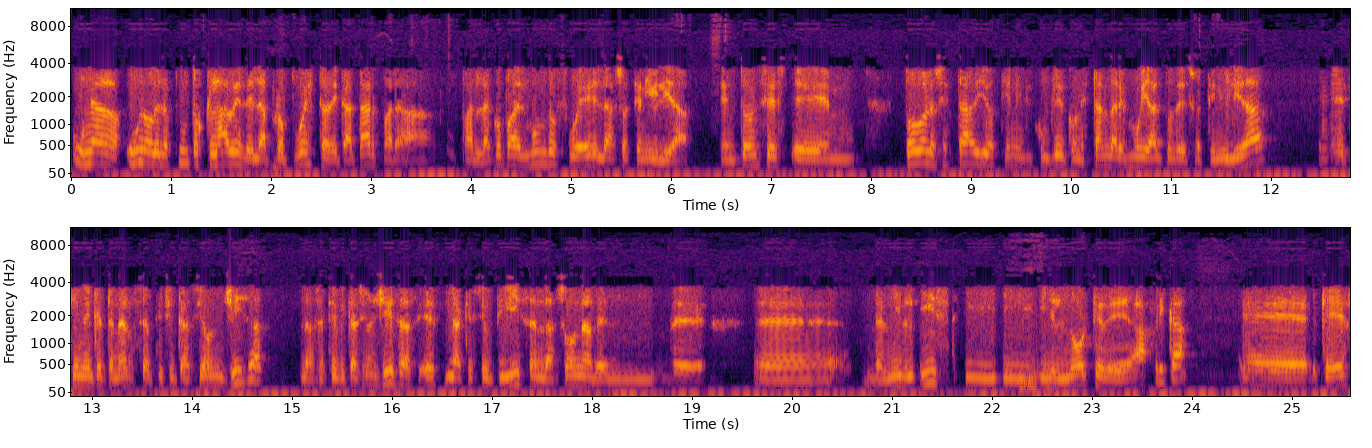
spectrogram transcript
una, uno de los puntos claves de la propuesta de Qatar para, para la Copa del Mundo fue la sostenibilidad. Entonces, em, todos los estadios tienen que cumplir con estándares muy altos de sostenibilidad, eh, tienen que tener certificación GISAS. La certificación GISAS es la que se utiliza en la zona del, eh, del Middle East y el norte de África eh, que es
